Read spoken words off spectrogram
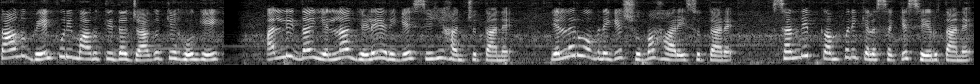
ತಾನು ಬೇಲ್ಪುರಿ ಮಾರುತ್ತಿದ್ದ ಜಾಗಕ್ಕೆ ಹೋಗಿ ಅಲ್ಲಿದ್ದ ಎಲ್ಲ ಗೆಳೆಯರಿಗೆ ಸಿಹಿ ಹಂಚುತ್ತಾನೆ. ಎಲ್ಲರೂ ಅವನಿಗೆ ಶುಭ ಹಾರೈಸುತ್ತಾರೆ. ಸಂದೀಪ್ ಕಂಪನಿ ಕೆಲಸಕ್ಕೆ ಸೇರುತ್ತಾನೆ.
